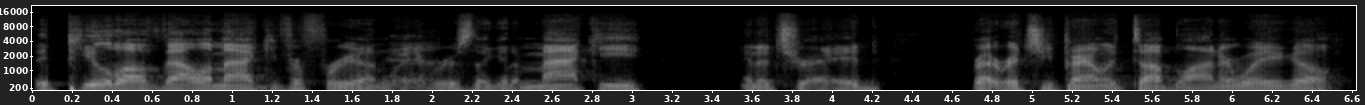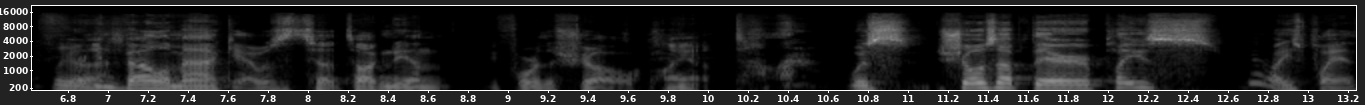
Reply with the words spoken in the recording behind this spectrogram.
They peeled off Valimaki for free on waivers. They get a Mackey in a trade. Brett Ritchie apparently top liner. Where you go? Look that. Valimaki. I was t- talking to you on, before the show. Playing a ton. Was shows up there, plays, you know, he's playing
